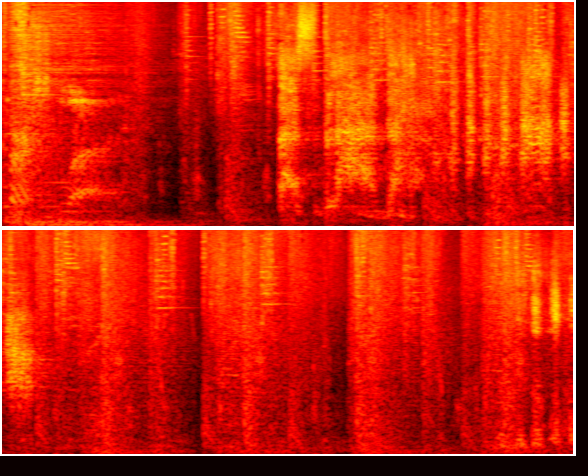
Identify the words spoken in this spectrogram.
First blood. First blood! Impure.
